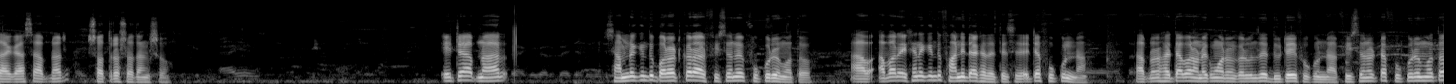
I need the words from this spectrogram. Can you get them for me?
জায়গা আছে আপনার সতেরো শতাংশ। এটা আপনার সামনে কিন্তু বরাট করা আর পিছনে পুকুরের মতো। আবার এখানে কিন্তু ফানি দেখা যাইতেছে, এটা পুকুর না। তা আপনারা হয়তো আবার অনেক মনে করবেন যে দুইটাই পুকুর না, পিছনেরটা পুকুরের মতো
